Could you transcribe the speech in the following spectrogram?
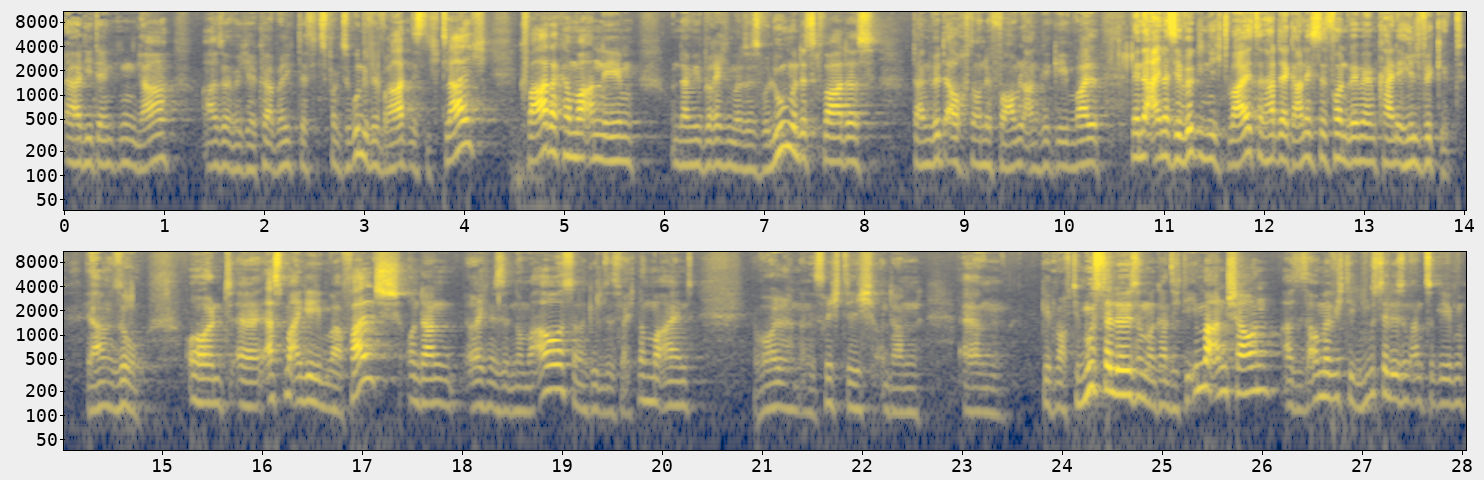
Äh, die denken, ja, also welcher Körper liegt das jetzt zugrunde, wir verraten es nicht gleich. Quader kann man annehmen und dann berechnen wir das Volumen des Quaders dann wird auch noch eine Formel angegeben, weil wenn einer es hier wirklich nicht weiß, dann hat er gar nichts davon, wenn man ihm keine Hilfe gibt. Ja, so. Und äh, erstmal eingegeben war falsch und dann rechnen Sie es nochmal aus und dann geben Sie es vielleicht nochmal ein. Jawohl, dann ist richtig und dann ähm, geht man auf die Musterlösung, man kann sich die immer anschauen, also es ist auch immer wichtig, die Musterlösung anzugeben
